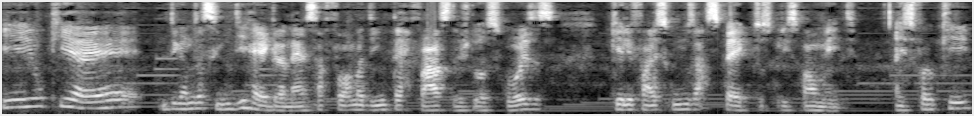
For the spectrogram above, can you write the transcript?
e o que é, digamos assim, de regra, né? Essa forma de interface das duas coisas que ele faz com os aspectos, principalmente. Isso foi o que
